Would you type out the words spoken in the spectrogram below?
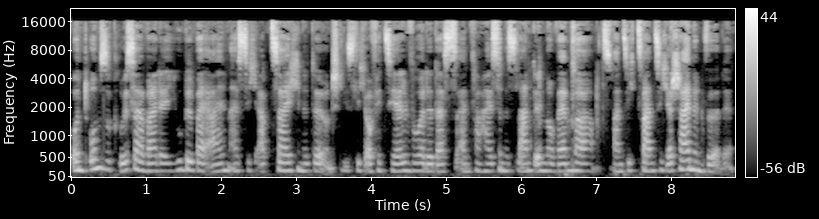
Und umso größer war der Jubel bei allen, als sich abzeichnete und schließlich offiziell wurde, dass ein verheißenes Land im November 2020 erscheinen würde.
